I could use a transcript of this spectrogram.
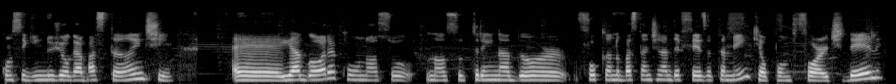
conseguindo jogar bastante, é, e agora com o nosso, nosso treinador focando bastante na defesa também, que é o ponto forte dele,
